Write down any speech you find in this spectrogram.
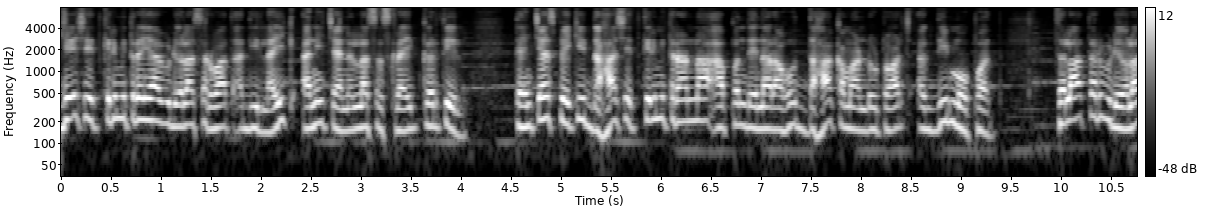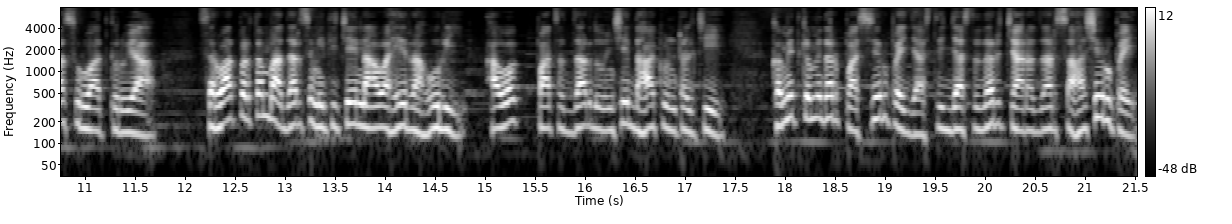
जे शेतकरी मित्र या व्हिडिओला सर्वात आधी लाईक आणि चॅनलला सबस्क्राईब करतील. त्यांच्याचपैकी दहा शेतकरी मित्रांना आपण देणार आहोत दहा कमांडो टॉर्च अगदी मोफत. चला तर व्हिडिओला सुरुवात करूया. सर्वात प्रथम बाजार समितीचे नाव आहे राहुरी. आवक पाच हजार दोनशे दहा क्विंटलची. कमीत कमी दर पाचशे रुपये जास्तीत जास्त दर चार हजार सहाशे रुपये.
